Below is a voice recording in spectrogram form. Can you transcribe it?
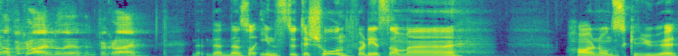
Ja, forklar, Lodin. Forklar. Det, det, det er en sånn institusjon for de som uh, har noen skruer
